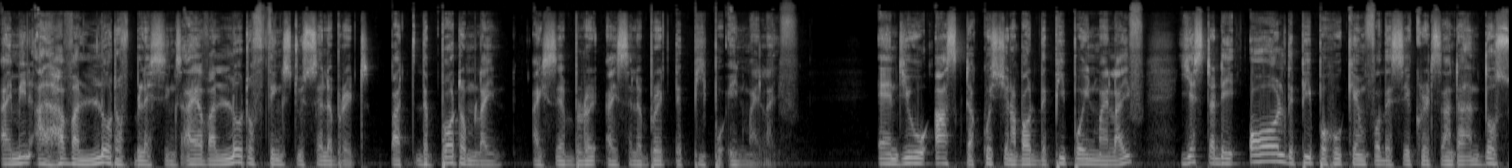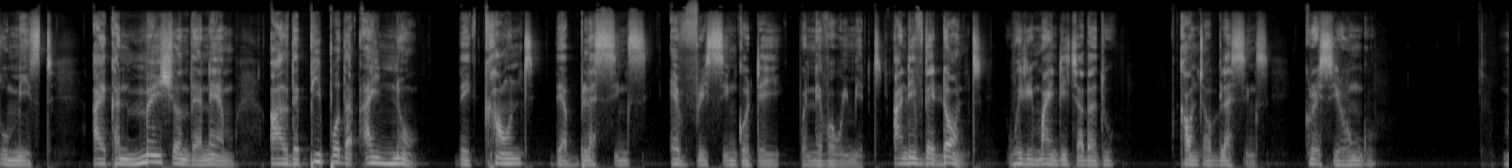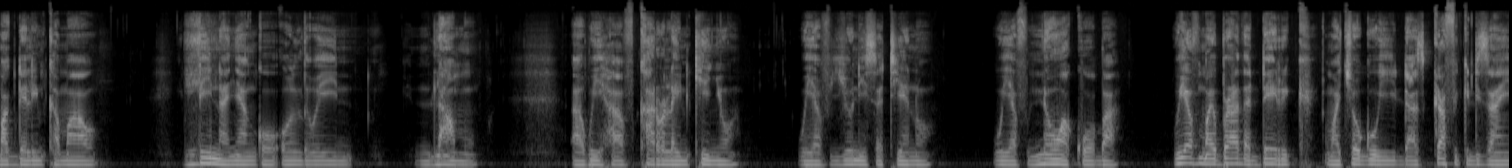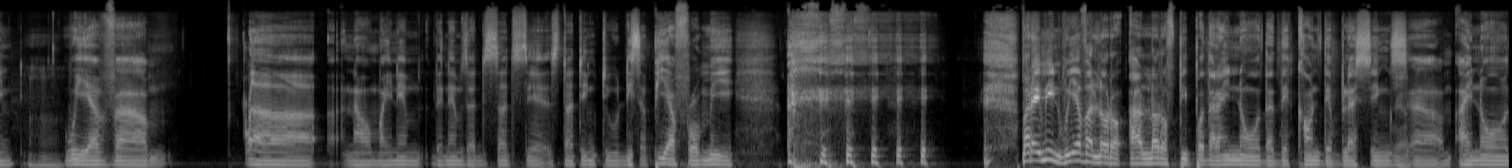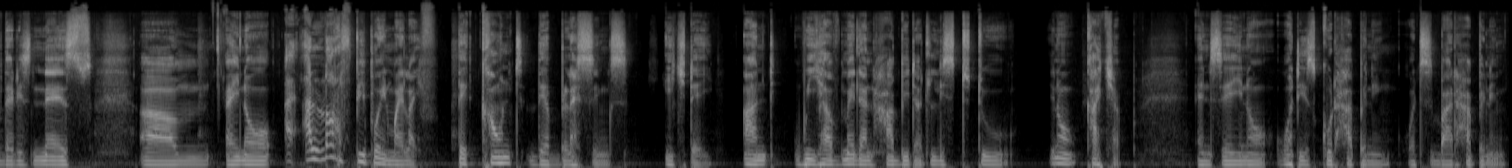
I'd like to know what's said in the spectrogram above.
I mean, I have a lot of blessings. I have a lot of things to celebrate. But the bottom line, I celebrate, I celebrate the people in my life. And you asked a question about the people in my life. Yesterday, all the people who came for the Secret Santa and those who missed, I can mention their name, are the people that I know. They count their blessings every single day whenever we meet. And if they don't, we remind each other to count our blessings. Grace Irungu, Magdalene Kamau, Lina Nyango, all the way in, in Lamu. Uh, we have Caroline Kinyo. We have Eunice Atieno. We have Noah Koba. We have my brother Derek Machogu. He does graphic design. We have um, uh, now my name. The names are start, uh, starting to disappear from me. but I mean, we have a lot of a lot of people that I know that they count their blessings. Um, I know there is Ness. Um, I know a, a lot of people in my life. They count their blessings each day, and we have made an habit at least to, you know, catch up and say, you know, what is good happening, what's bad happening.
